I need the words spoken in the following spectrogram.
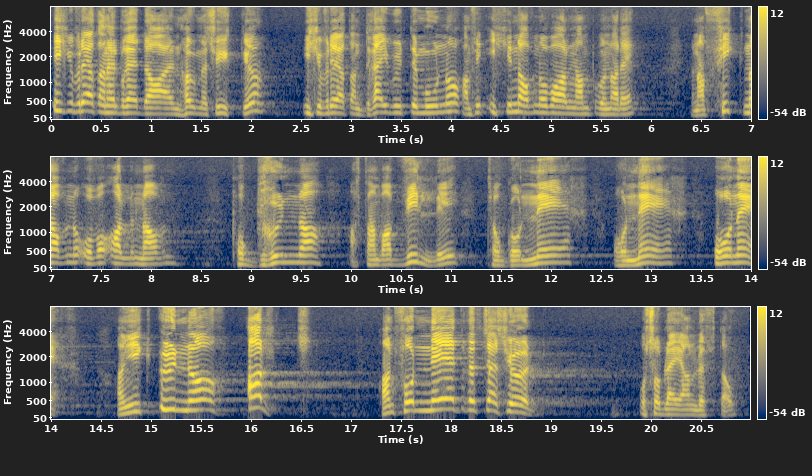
Ikke fordi han helbreda en haug med syke, ikke fordi han drev ut demoner. Han fikk ikke navn over alle navn pga. det. Men han fikk navnet over alle navn pga. at han var villig til å gå ned og ned og ned. Han gikk under alt. Han fornedret seg sjøl, og så ble han løfta opp.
